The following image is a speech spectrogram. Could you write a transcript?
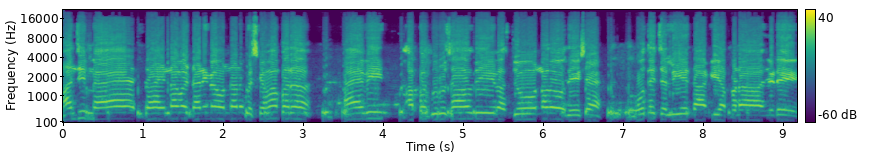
ਹਾਂਜੀ ਮੈਂ ਤਾਂ ਇੰਨਾ ਵੱਡਾ ਨਹੀਂ ਮੈਂ ਉਹਨਾਂ ਨੂੰ ਕੁਝ ਕਹਾਂ ਪਰ ਐ ਵੀ ਆਪਾਂ ਗੁਰੂ ਸਾਹਿਬ ਦੀ ਬਸ ਜੋ ਉਹਨਾਂ ਦਾ ਉਦੇਸ਼ ਹੈ ਉਹ ਤੇ ਚੱਲੀਏ ਤਾਂ ਕਿ ਆਪਣਾ ਜਿਹੜੇ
